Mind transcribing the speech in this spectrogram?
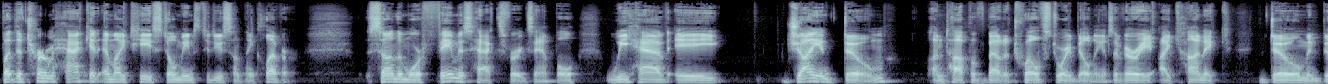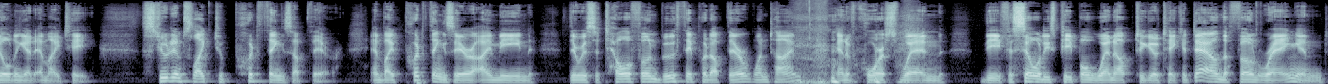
But the term hack at MIT still means to do something clever some of the more famous hacks, for example, we have a giant dome on top of about a 12 story building. It's a very iconic dome and building at MIT. Students like to put things up there. And by put things there, I mean there was a telephone booth they put up there one time. and of course, when the facilities people went up to go take it down, the phone rang and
